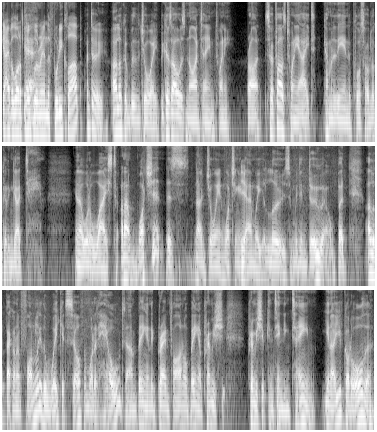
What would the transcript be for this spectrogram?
gave a lot of people Yeah. around the footy club? I do. I look at it with joy because I was 19, 20, right? So if I was 28 coming to the end, of course, I would look at it and go, damn, you know, what a waste. I don't watch it. There's no joy in watching a Yeah. game where you lose and we didn't do well. But I look back on it fondly, the week itself and what it held, um, being in the grand final, being a premiership, premiership contending team. You know, you've got all the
